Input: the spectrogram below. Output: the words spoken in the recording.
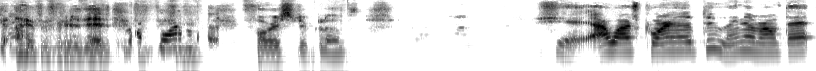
man. I prefer that Like Pornhub. for strip clubs. Shit, I watch Pornhub too. Ain't nothing wrong with that.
